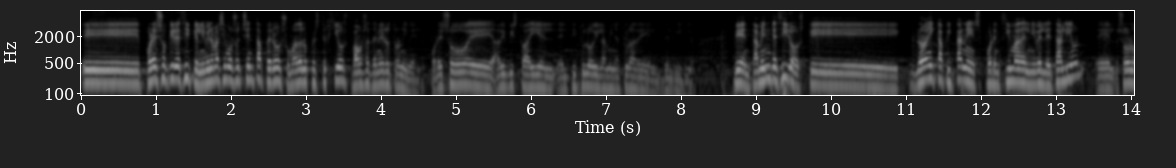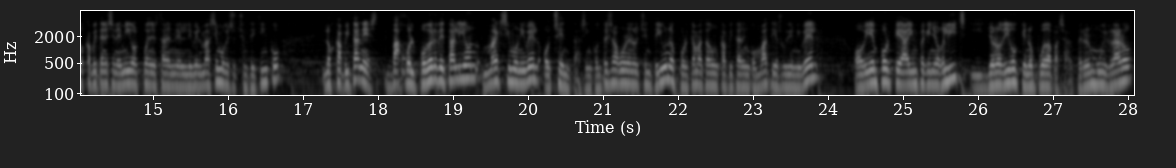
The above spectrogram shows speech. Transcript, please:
eh, por eso quiero decir que el nivel máximo es 80, pero sumado a los prestigios vamos a tener otro nivel. Por eso eh, habéis visto ahí el, título y la miniatura del, vídeo. Bien, también deciros que no hay capitanes por encima del nivel de Talion. solo los capitanes enemigos pueden estar en el nivel máximo, que es 85. Los capitanes bajo el poder de Talion, máximo nivel 80. Si encontréis alguno en el 81 es porque ha matado a un capitán en combate y ha subido nivel. O bien porque hay un pequeño glitch y yo no digo que no pueda pasar. Pero es muy raro,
